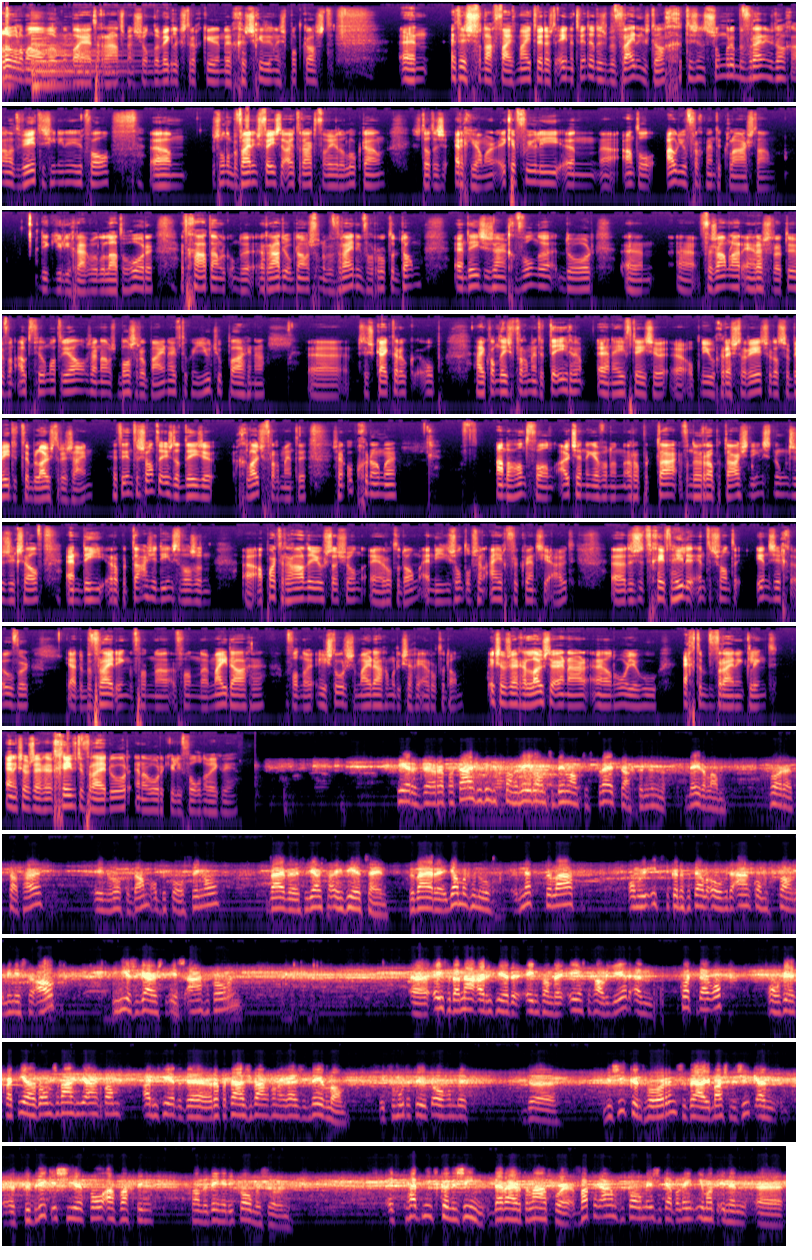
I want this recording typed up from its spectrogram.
Hallo allemaal, welkom bij het Raadspension, de wekelijks terugkerende geschiedenispodcast. En het is vandaag 5 mei 2021, dus bevrijdingsdag. Het is een sombere bevrijdingsdag aan het weer te zien in ieder geval. Ehm, zonder bevrijdingsfeesten uiteraard vanwege de lockdown. Dus dat is erg jammer. Ik heb voor jullie een uh, aantal audiofragmenten klaarstaan. Die ik jullie graag wilde laten horen. Het gaat namelijk om de radioopnames van de bevrijding van Rotterdam. En deze zijn gevonden door een uh, verzamelaar en restaurateur van oud filmmateriaal. Zijn naam is Bas Robijn. Hij heeft ook een YouTube pagina. Uh, dus kijk daar ook op. Hij kwam deze fragmenten tegen en heeft deze uh, opnieuw gerestaureerd zodat ze beter te beluisteren zijn. Het interessante is dat deze geluidsfragmenten zijn opgenomen aan de hand van uitzendingen van, een rapporta van de rapportagedienst, noemen ze zichzelf. En die rapportagedienst was een uh, apart radiostation in Rotterdam en die zond op zijn eigen frequentie uit. Uh, dus het geeft hele interessante inzicht over ja, de bevrijding van, uh, van meidagen, van de historische meidagen moet ik zeggen, in Rotterdam. Ik zou zeggen, luister ernaar en dan hoor je hoe echte bevrijding klinkt. En ik zou zeggen, geef de vrijheid door en dan hoor ik jullie volgende week weer. Hier is de reportagedienst van de Nederlandse Binnenlandse Strijdkrachten in Nederland voor het stadhuis in Rotterdam op de Koolsingel, waar we zojuist gearriveerd zijn. We waren jammer genoeg net te laat om u iets te kunnen vertellen over de aankomst van minister Oud, die hier zojuist is aangekomen. Uh, even daarna arriveerde een van de eerste geallieerden en kort daarop, ongeveer een kwartier nadat onze wagen hier aankwam, arriveerde de reportagewagen van een reis in Nederland. Ik vermoed dat u het ogenblik de muziek kunt horen. Ze draaien marsmuziek en het publiek is hier vol afwachting van de dingen die komen zullen. Ik heb niet kunnen zien, daar waren we te laat voor, wat er aangekomen is. Ik heb alleen iemand in een uh,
